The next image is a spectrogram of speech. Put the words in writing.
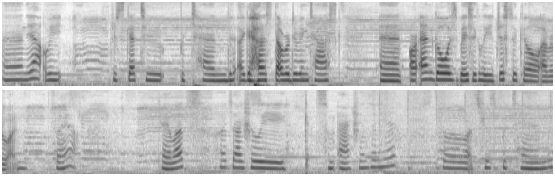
And yeah we just get to pretend I guess that we're doing task and our end goal is basically just to kill everyone. So yeah okay let's let's actually get some actions in here. So let's just pretend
